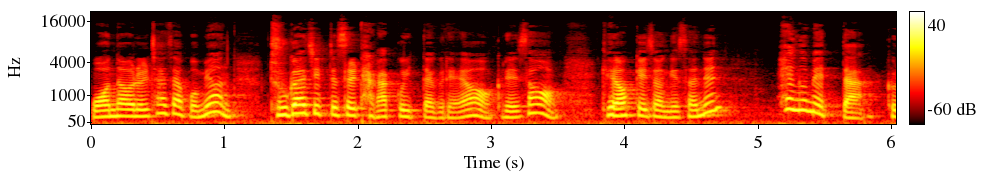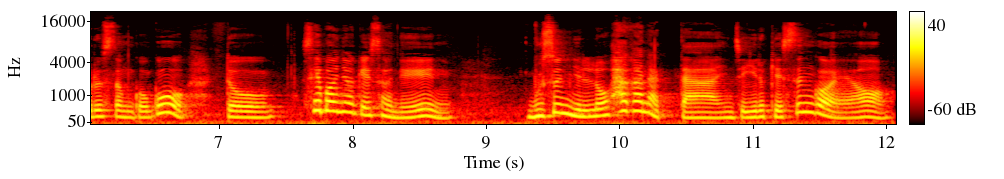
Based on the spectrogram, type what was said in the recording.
원어를 찾아보면 두 가지 뜻을 다 갖고 있다 그래요. 그래서 개혁 개정에서는 행음했다 그로 쓴 거고 또 세번역에서는 무슨 일로 화가 났다 이제 이렇게 쓴 거예요.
